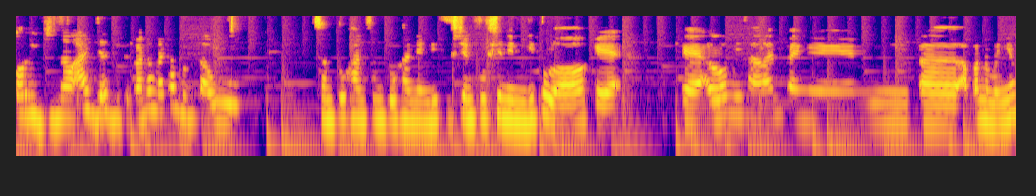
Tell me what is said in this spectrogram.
original aja gitu karena mereka belum tahu sentuhan-sentuhan yang di fusion fusionin gitu loh. Kayak kayak lo misalnya pengen eh, apa namanya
